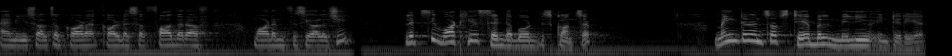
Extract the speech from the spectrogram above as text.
and he is also called, called as a father of modern physiology. Let us see what he has said about this concept. Maintenance of stable milieu interior.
